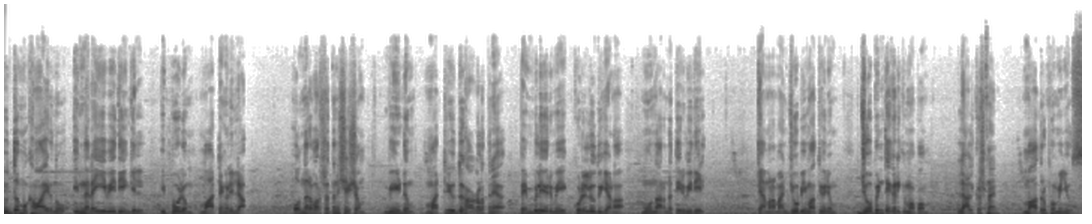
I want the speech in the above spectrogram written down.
യുദ്ധമുഖമായിരുന്നു ഇന്നലെ ഈ വേദിയെങ്കിൽ ഇപ്പോഴും മാറ്റങ്ങളില്ല. ഒന്നര വർഷത്തിന് ശേഷം വീണ്ടും മറ്റൊരു യുദ്ധകാകളത്തിന് പെമ്പിളി ഒരുമേ കുടലുതുകയാണ് മൂന്നാറിന്റെ തിരുവീതിയിൽ. ക്യാമറമാൻ ജോബി മാത്യുവിനും ജോബിൻ തെകടിക്കുമൊപ്പം ലാൽകൃഷ്ണൻ മാതൃഭൂമി ന്യൂസ്.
